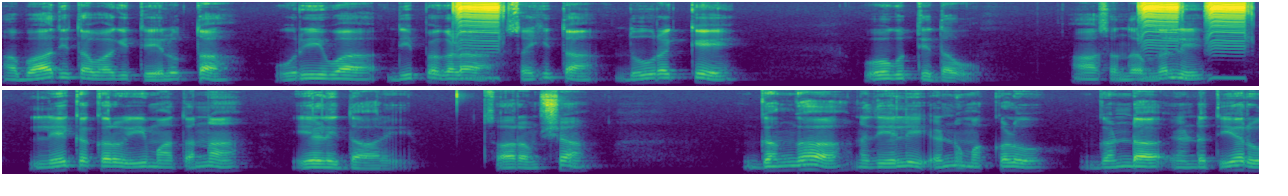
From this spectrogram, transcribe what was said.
ಅಬಾಧಿತವಾಗಿ ತೇಲುತ್ತಾ ಉರಿಯುವ ದೀಪಗಳ ಸಹಿತ ದೂರಕ್ಕೆ ಹೋಗುತ್ತಿದ್ದವು. ಆ ಸಂದರ್ಭದಲ್ಲಿ ಲೇಖಕರು ಈ ಮಾತನ್ನು ಹೇಳಿದ್ದಾರೆ. ಸಾರಾಂಶ, ಗಂಗಾ ನದಿಯಲ್ಲಿ ಹೆಣ್ಣು ಮಕ್ಕಳು, ಗಂಡ ಹೆಂಡತಿಯರು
